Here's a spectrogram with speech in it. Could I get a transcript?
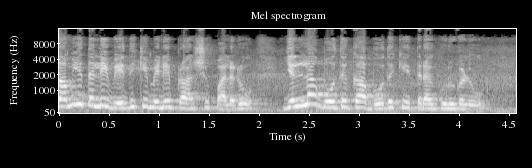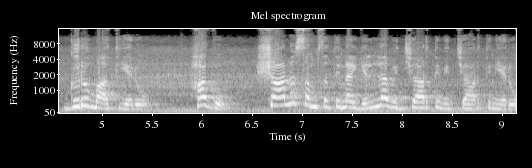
ಸಮಯದಲ್ಲಿ ವೇದಿಕೆ ಮೇಲೆ ಪ್ರಾಂಶುಪಾಲರು, ಎಲ್ಲ ಬೋಧಕ, ಬೋಧಕೇತರ ಗುರುಗಳು, ಗುರುಮಾತಿಯರು ಹಾಗೂ ಶಾಲಾ ಸಂಸತ್ತಿನ ಎಲ್ಲ ವಿದ್ಯಾರ್ಥಿ ವಿದ್ಯಾರ್ಥಿನಿಯರು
